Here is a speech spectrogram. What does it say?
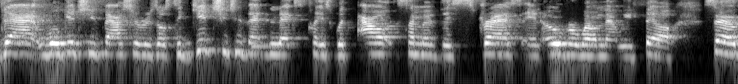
that will get you faster results to get you to that next place without some of the stress and overwhelm that we feel. So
